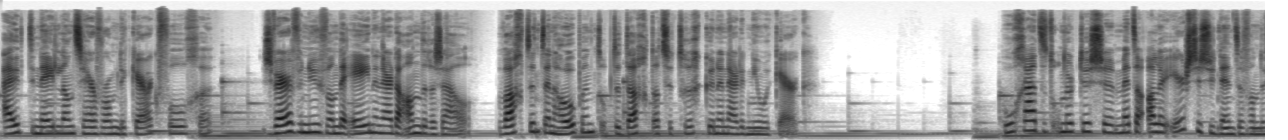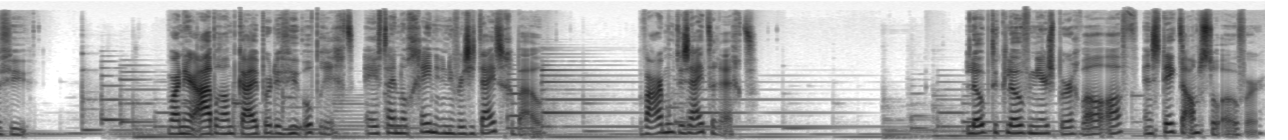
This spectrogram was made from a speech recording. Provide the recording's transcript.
uit de Nederlandse hervormde kerk volgen, zwerven nu van de ene naar de andere zaal, wachtend en hopend op de dag dat ze terug kunnen naar de nieuwe kerk. Hoe gaat het ondertussen met de allereerste studenten van de VU? Wanneer Abraham Kuyper de VU opricht, heeft hij nog geen universiteitsgebouw. Waar moeten zij terecht? Loop de Kloveniersburgwal af en steek de Amstel over,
